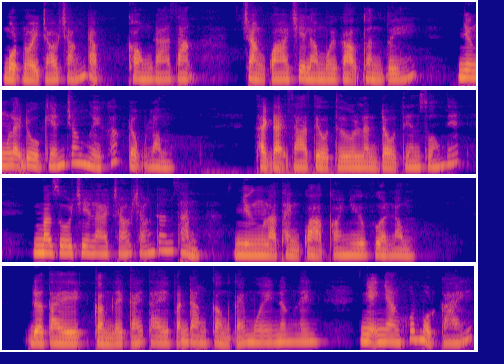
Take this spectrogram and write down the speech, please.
Một nồi cháo trắng đặc, không đa dạng, chẳng qua chỉ là mùi gạo thuần túy, nhưng lại đủ khiến cho người khác động lòng. Thạch đại gia tiểu thư lần đầu tiên xuống bếp, mặc dù chỉ là cháo trắng đơn giản, nhưng là thành quả coi như vừa lòng. Đưa tay cầm lấy cái tay vẫn đang cầm cái muôi nâng lên, nhẹ nhàng hôn một cái,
